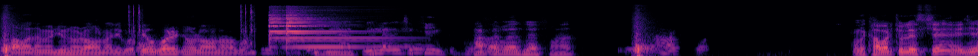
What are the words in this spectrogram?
বাবা ধামের জন্য রওনা দেবো। দেওঘরের জন্য রওনা হব। আমাদের খাবার চলে এসছে এই যে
